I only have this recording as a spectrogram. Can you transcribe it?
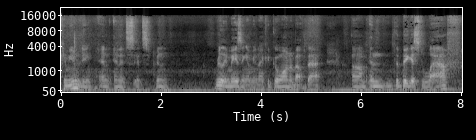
community, and, and it's it's been really amazing. I mean, I could go on about that. Um, and the biggest laugh,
